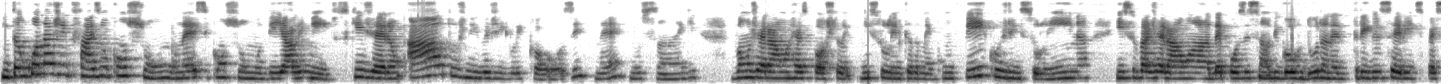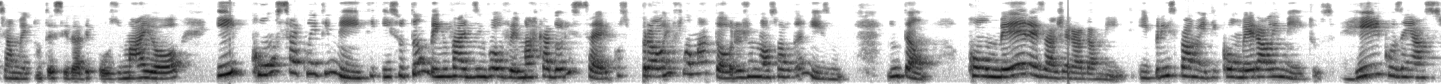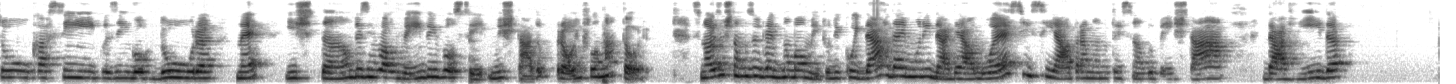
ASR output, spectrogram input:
Então, quando a gente faz o consumo, né, esse consumo de alimentos que geram altos níveis de glicose, né, no sangue, vão gerar uma resposta insulínica também com picos de insulina. Isso vai gerar uma deposição de gordura, né, de triglicerídeos, especialmente no tecido adiposo maior, e, consequentemente, isso também vai desenvolver marcadores séricos pró-inflamatórios no nosso organismo. Então, comer exageradamente e principalmente comer alimentos ricos em açúcar, simples, em gordura, né, estão desenvolvendo em você um estado pró-inflamatório. Se nós estamos vivendo num momento de cuidar da imunidade é algo essencial para a manutenção do bem-estar, da vida,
